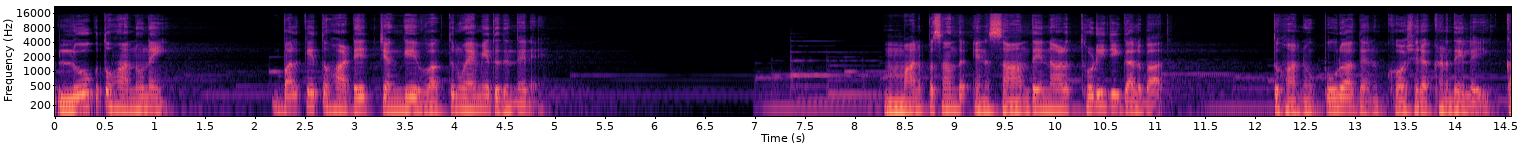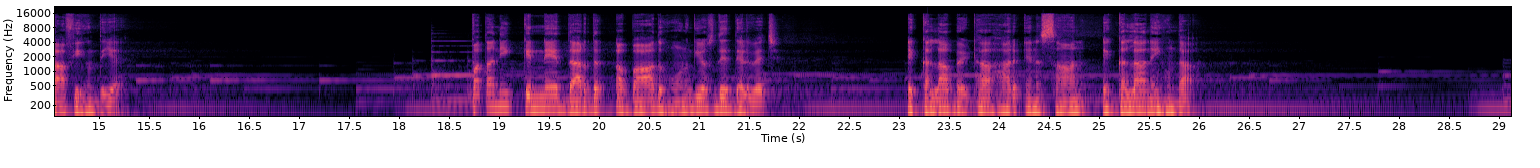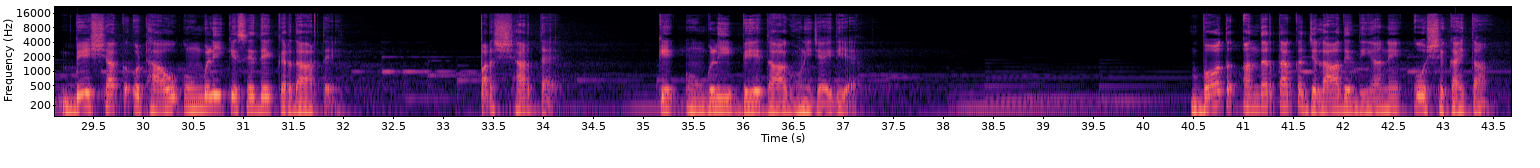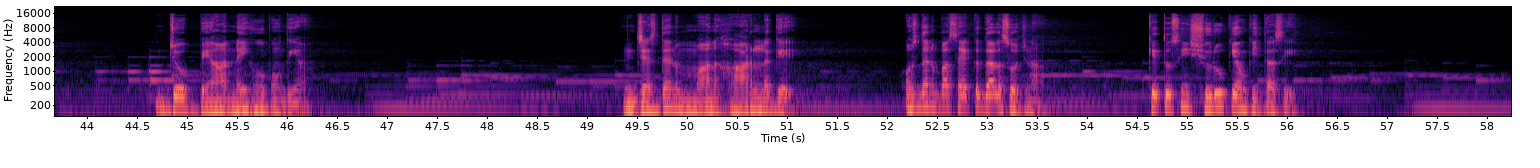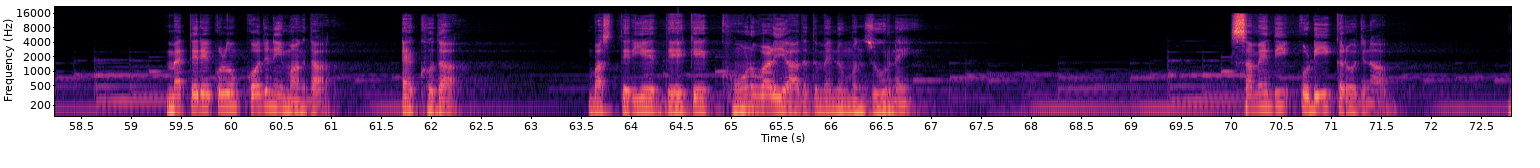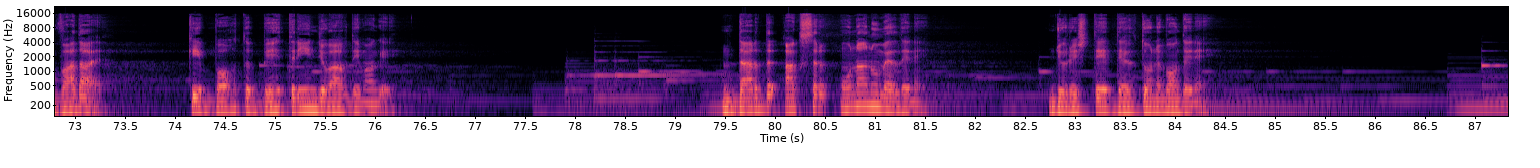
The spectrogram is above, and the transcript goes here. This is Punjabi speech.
ਲੋਕ ਤੁਹਾਨੂੰ ਨਹੀਂ, ਬਲਕਿ ਤੁਹਾਡੇ ਚੰਗੇ ਵਕਤ ਨੂੰ ਅਹਿਮੀਅਤ ਦਿੰਦੇ ਨੇ। ਮਨਪਸੰਦ ਇਨਸਾਨ ਦੇ ਨਾਲ ਥੋੜੀ ਜੀ ਗੱਲਬਾਤ ਤੁਹਾਨੂੰ ਪੂਰਾ ਦਿਨ ਖੁਸ਼ ਰੱਖਣ ਦੇ ਲਈ ਕਾਫੀ ਹੁੰਦੀ ਹੈ। ਪਤਾ ਨਹੀਂ ਕਿੰਨੇ ਦਰਦ ਆਬਾਦ ਹੋਣਗੇ ਉਸ ਦੇ ਦਿਲ ਵਿੱਚ। ਇਕੱਲਾ ਬੈਠਾ ਹਰ ਇਨਸਾਨ ਇਕੱਲਾ ਨਹੀਂ ਹੁੰਦਾ। ਬੇਸ਼ੱਕ ਉਠਾਓ ਉਂਗਲੀ ਕਿਸੇ ਦੇ ਕਿਰਦਾਰ ਤੇ। ਪਰ ਸ਼ਰਤ ਹੈ ਕਿ ਉਂਗਲੀ ਬੇਦਾਗ ਹੋਣੀ ਚਾਹੀਦੀ ਹੈ। ਬਹੁਤ ਅੰਦਰ ਤੱਕ ਜਲਾ ਦਿੰਦੀਆਂ ਨੇ ਉਹ ਸ਼ਿਕਾਇਤਾਂ ਜੋ ਬਿਆਨ ਨਹੀਂ ਹੋ ਪਾਉਂਦੀਆਂ। ਜਿਸ ਦਿਨ ਮਨ ਹਾਰਨ ਲੱਗੇ, ਉਸ ਦਿਨ ਬਸ ਇੱਕ ਗੱਲ ਸੋਚਣਾ ਕਿ ਤੁਸੀਂ ਸ਼ੁਰੂ ਕਿਉਂ ਕੀਤਾ ਸੀ? ਮੈਂ ਤੇਰੇ ਕੋਲੋਂ ਕੁਝ ਨਹੀਂ ਮੰਗਦਾ, ਐ ਖੁਦਾ। ਬਸ ਤੇਰੀ ਇਹ ਦੇ ਕੇ ਖੋਣ ਵਾਲੀ ਆਦਤ ਮੈਨੂੰ ਮਨਜ਼ੂਰ ਨਹੀਂ। ਸਮੇਂ ਦੀ ਉਡੀਕ ਕਰੋ ਜਨਾਬ। ਵਾਦਾ ਹੈ ਕਿ ਬਹੁਤ ਬਿਹਤਰੀਨ ਜਵਾਬ ਦੇਵਾਂਗੇ। ਦਰਦ ਅਕਸਰ ਉਹਨਾਂ ਨੂੰ ਮਿਲਦੇ ਨੇ, ਜੋ ਰਿਸ਼ਤੇ ਦਿਲ ਤੋਂ ਨਿਭਾਉਂਦੇ ਨੇ।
